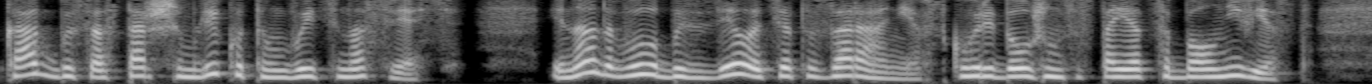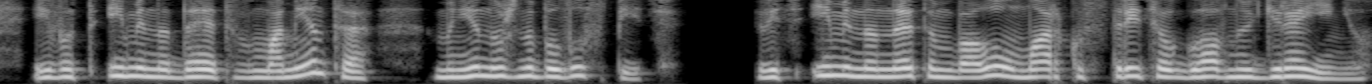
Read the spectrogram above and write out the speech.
как бы со старшим Ликутом выйти на связь. И надо было бы сделать это заранее. Вскоре должен состояться бал невест. И вот именно до этого момента мне нужно было успеть. Ведь именно на этом балу Маркус встретил главную героиню.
